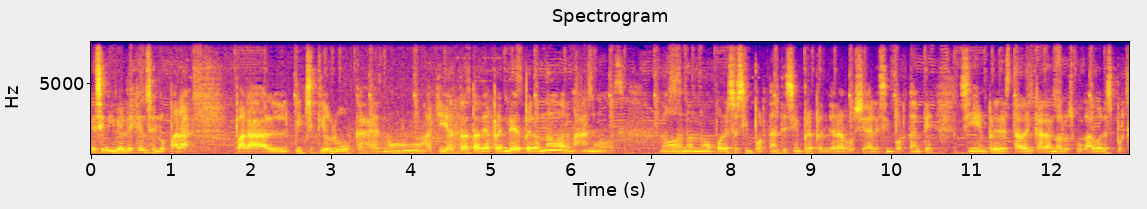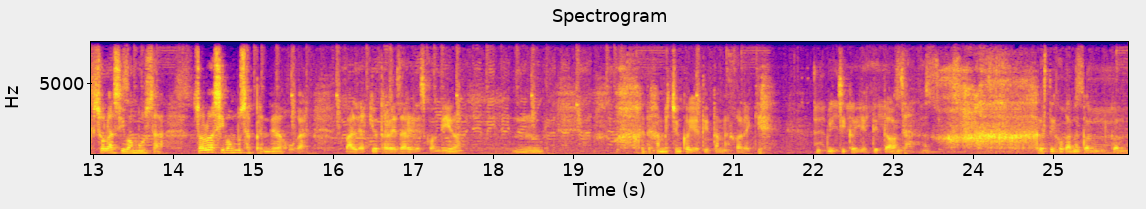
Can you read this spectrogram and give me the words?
Ese nivel déjenselo para para el pinche tío Lucas, no, aquí ya trata de aprender, pero no, hermanos. No, no, no, por eso es importante siempre aprender a rushear, es importante siempre estar encarando a los jugadores porque solo así vamos a solo así vamos a aprender a jugar. Vale, aquí otra vez dar el escondido. Mm. Déjame echar un coyotito mejor aquí. Un pinche coyotito, vamos a... Estoy jugando con, con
